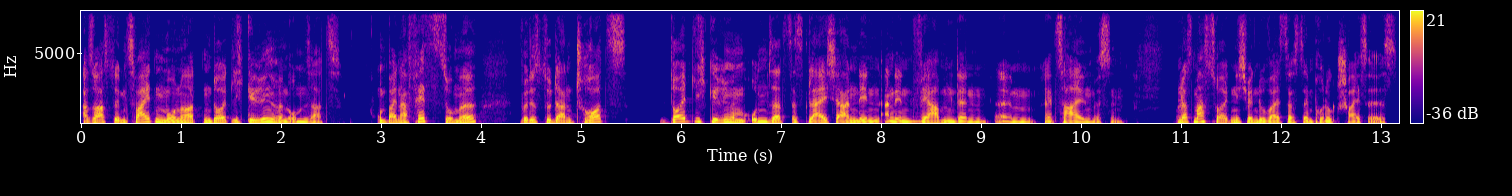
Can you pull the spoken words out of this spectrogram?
Also hast du im zweiten Monat einen deutlich geringeren Umsatz. Und bei einer Festsumme würdest du dann trotz deutlich geringerem Umsatz das gleiche an den, an den Werbenden ähm, äh, zahlen müssen. Und das machst du halt nicht, wenn du weißt, dass dein Produkt scheiße ist.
